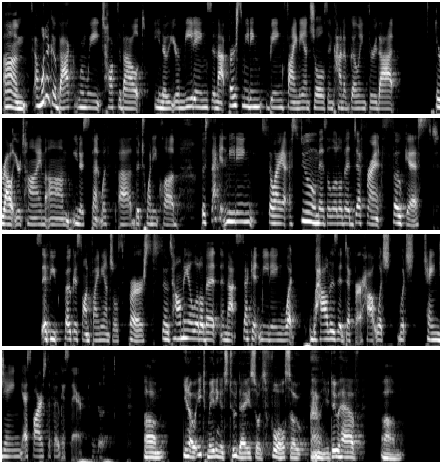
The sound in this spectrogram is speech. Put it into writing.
Um, I want to go back when we talked about, you know, your meetings and that first meeting being financials and kind of going through that throughout your time, um, you know, spent with uh, the 20 Club. The second meeting, so I assume, is a little bit different, focused. If you focus on financials first, so tell me a little bit in that second meeting, what, how does it differ? How, what's, what's changing as far as the focus there? Um, you know, each meeting it's two days, so it's full. So you do have um,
